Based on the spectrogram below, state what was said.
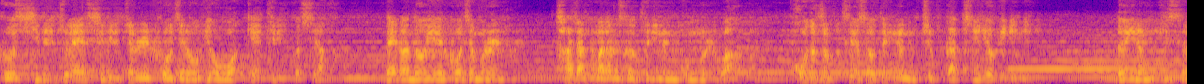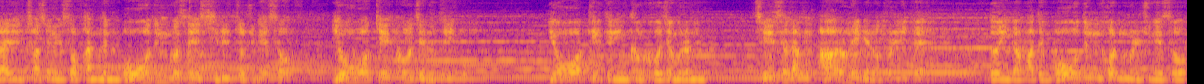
그 11조의 11조를 거제로 여호와께 드릴 것이라. 내가 너희의 거제물을 타작마당에서 드리는 곡물과 포도즙 틀에서 드리는 즙같이 여기니니 너희는 이스라엘 자손에서 받는 모든 것의 11조 중에서 여호와께 거제로 드리고 여호와께 드린 그 거제물은 제사장 아론에게로 돌리되 너희가 받은 모든 건물 중에서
